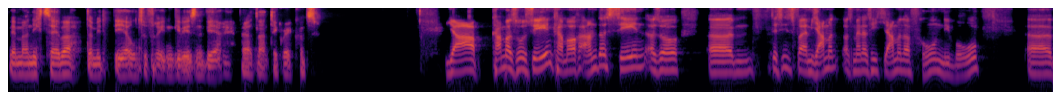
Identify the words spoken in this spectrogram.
wenn man nicht selber damit eher unzufrieden gewesen wäre bei Atlantic Records. Ja, kann man so sehen, kann man auch anders sehen. Also ähm, das ist vor allem Jammern, aus meiner Sicht Jammern auf hohem Niveau. Äh,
